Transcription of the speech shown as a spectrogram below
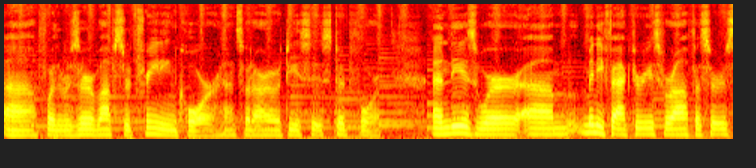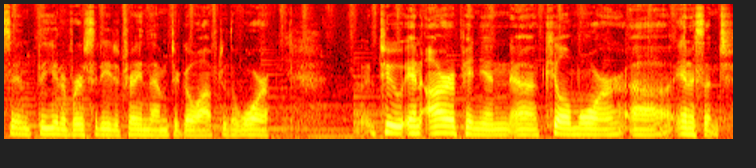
uh, for the Reserve Officer Training Corps. That's what ROTC stood for. And these were um, mini factories for officers in the university to train them to go off to the war. To, in our opinion, uh, kill more uh, innocent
